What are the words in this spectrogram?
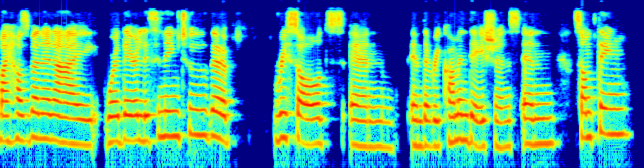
My husband and I were there listening to the results and and the recommendations. And something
